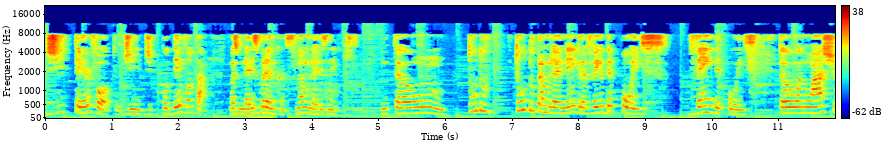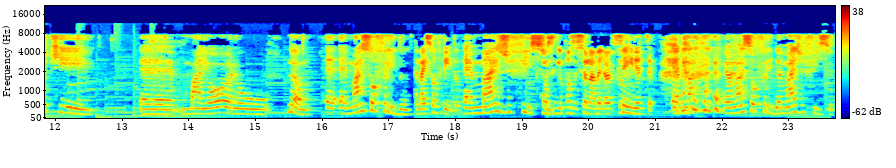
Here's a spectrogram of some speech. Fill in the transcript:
de ter voto, de, de poder votar, mas mulheres brancas, não mulheres negras. Então, tudo tudo para mulher negra veio depois, vem depois. Então, eu não acho que é maior ou não, é, é mais sofrido, É mais sofrido. é mais difícil. Conseguiu posicionar melhor do que Sim. eu queria dizer. É mais, é mais sofrido, é mais difícil.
